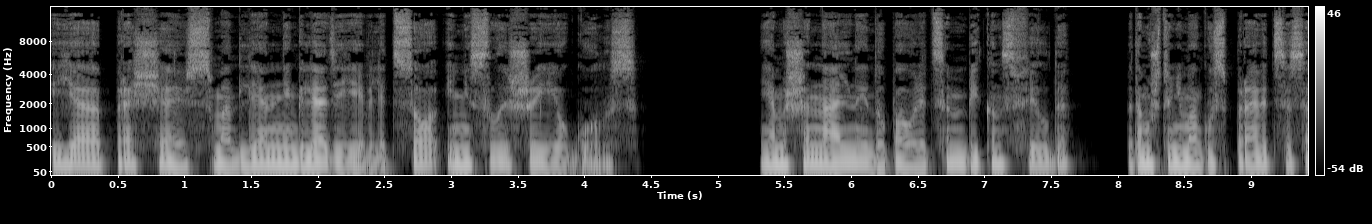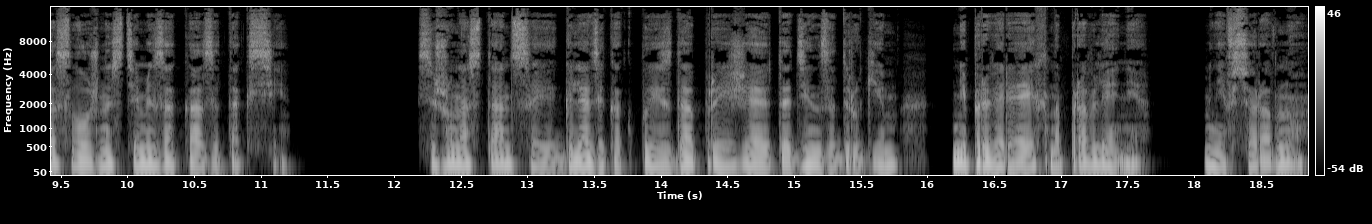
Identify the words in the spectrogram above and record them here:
и я прощаюсь с Мадлен, не глядя ей в лицо и не слыша ее голос. Я машинально иду по улицам Биконсфилда, потому что не могу справиться со сложностями заказа такси. Сижу на станции, глядя, как поезда проезжают один за другим, не проверяя их направление. Мне все равно.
